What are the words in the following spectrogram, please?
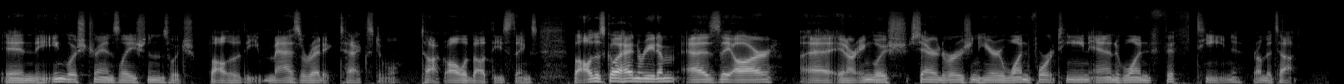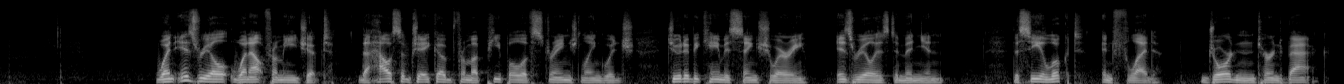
in the English translations, which follow the Masoretic text, and we'll talk all about these things. But I'll just go ahead and read them as they are uh, in our English Standard Version here 114 and 115 from the top. When Israel went out from Egypt, the house of Jacob from a people of strange language, Judah became his sanctuary, Israel his dominion. The sea looked and fled, Jordan turned back.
